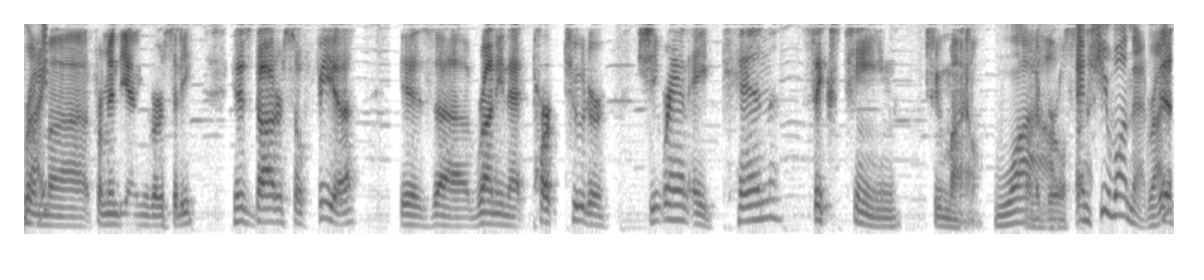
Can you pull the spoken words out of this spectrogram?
from right. uh, from Indiana University? His daughter Sophia is uh, running at Park Tudor. She ran a 10 16 two mile wow. on the girls' side. And she won that, right?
